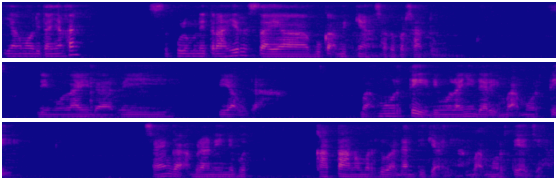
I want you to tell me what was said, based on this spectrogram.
yang mau ditanyakan? 10 menit terakhir saya buka mic-nya satu persatu. Dimulai dari dia udah. Mbak Murti, dimulainya dari Mbak Murti. Saya nggak berani nyebut kata nomor 2 dan 3 nya, Mbak Murti aja.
